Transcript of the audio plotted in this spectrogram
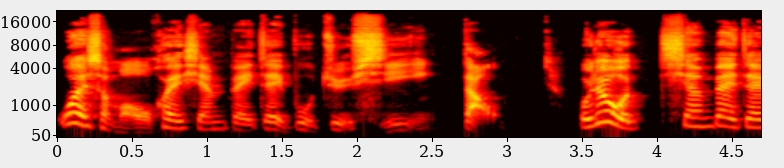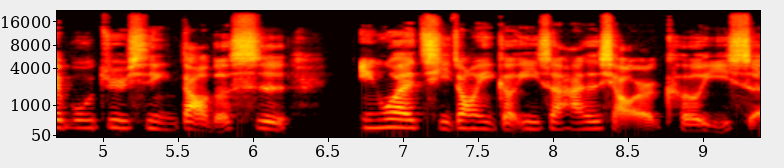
为什么我会先被这部剧吸引到。我觉得我先被这部剧吸引到的是，因为其中一个医生他是小儿科医生，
